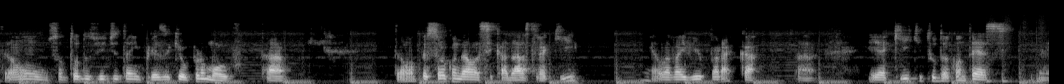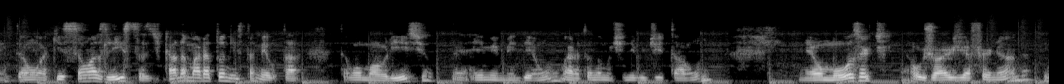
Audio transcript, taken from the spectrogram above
Então, são todos vídeos da empresa que eu promovo, tá? Então, a pessoa, quando ela se cadastra aqui, ela vai vir para cá, tá? É aqui que tudo acontece, né? Então, aqui são as listas de cada maratonista meu, tá? Então, o Maurício, né, MMD1, Maratona Multinível Digital 1, né, o Mozart, o Jorge e a Fernanda, e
